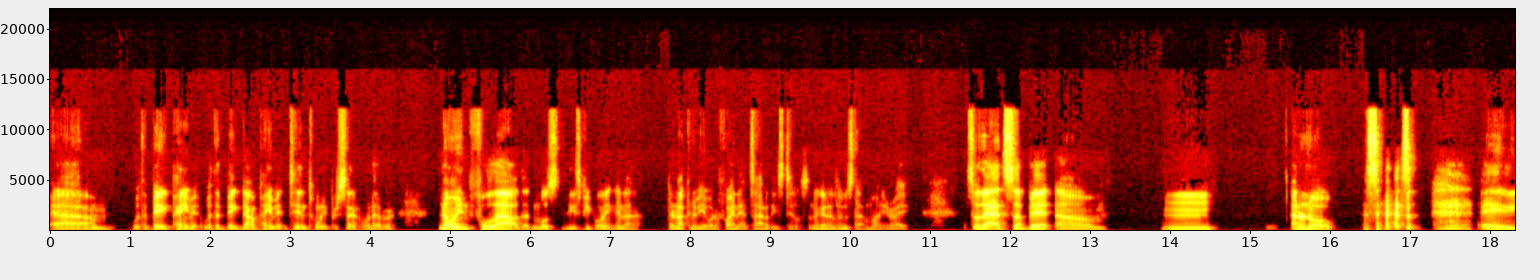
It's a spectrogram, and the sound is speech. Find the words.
Um with a big payment, with a big down payment, 10, 20%, whatever, knowing full out that most of these people ain't gonna, they're not gonna be able to finance out of these deals and they're gonna lose that money, right? So that's a bit, um, mm, I don't know. that's a, hey, you,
